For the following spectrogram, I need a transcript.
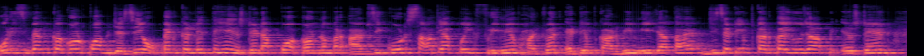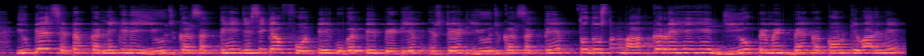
और इस बैंक अकाउंट को आप जैसे ही ओपन कर लेते हैं इंस्टेंट आपको अकाउंट नंबर आई कोड साथ ही आपको एक फ्री में वर्चुअल एटीएम कार्ड भी मिल जाता है, जिस एटीएम कार्ड का यूज़ आप इंस्टेंट यूपीआई सेटअप करने के लिए यूज़ कर सकते हैं। जैसे कि आप फ़ोन पे गूगल पे पेटीएम इंस्टेंट यूज़ कर सकते हैं। तो दोस्तों, हम बात कर रहे हैं जियो पेमेंट बैंक अकाउंट के बारे में।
